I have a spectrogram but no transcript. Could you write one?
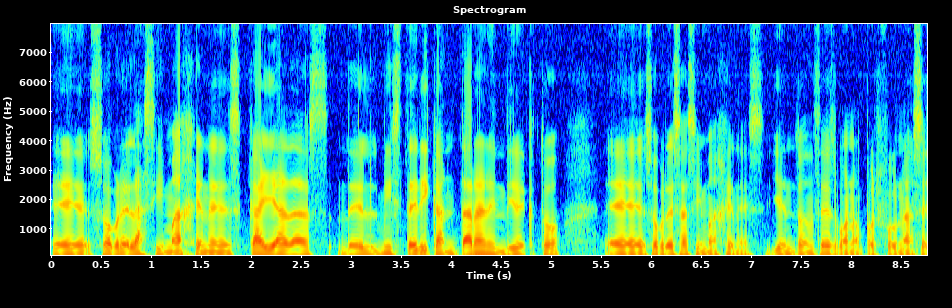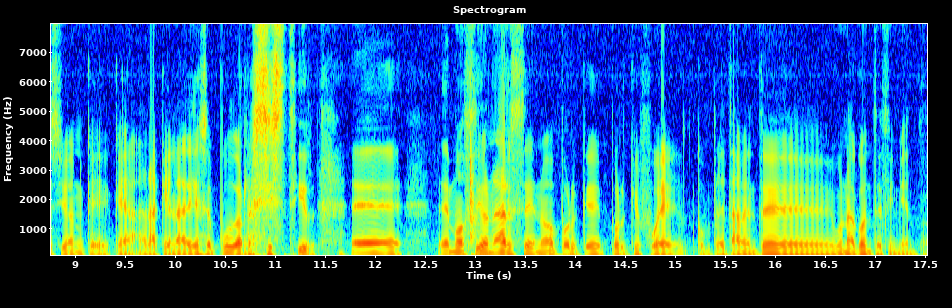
eh, sobre las imágenes calladas del Misteri cantaran en directo sobre esas imágenes. Y entonces, bueno, pues fue una sesión que, que a la que nadie se pudo resistir emocionarse, ¿no? Porque, porque fue completamente un acontecimiento.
